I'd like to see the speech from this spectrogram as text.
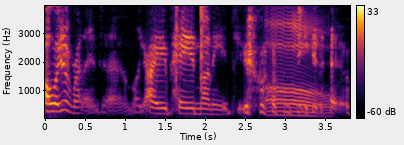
Oh, I didn't run into him. Like I paid money to Oh, meet him.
